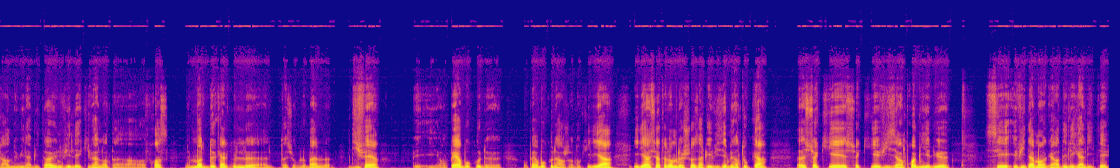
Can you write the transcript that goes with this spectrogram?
42 000 habitants, une ville équivalente en France le mode de calcul de la dotation globale diffère et, on perd beaucoup de on perd beaucoup d'argent. Donc il y a il y a un certain nombre de choses à réviser, mais en tout cas, euh, ce qui est ce qui est visé en premier lieu, c'est évidemment garder l'égalité,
